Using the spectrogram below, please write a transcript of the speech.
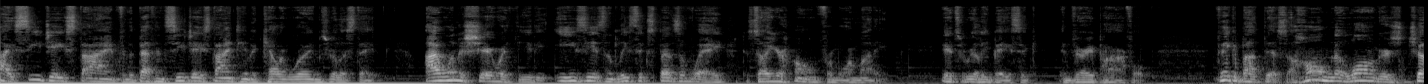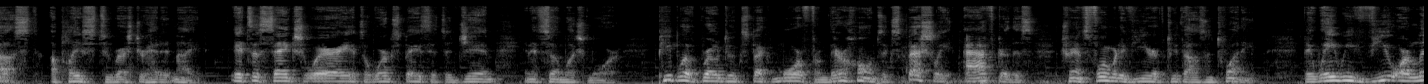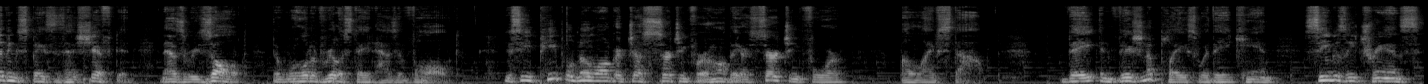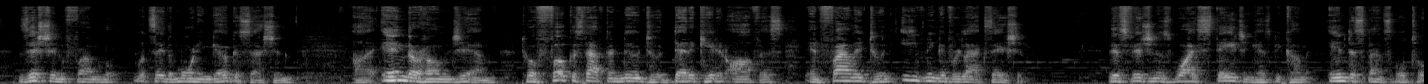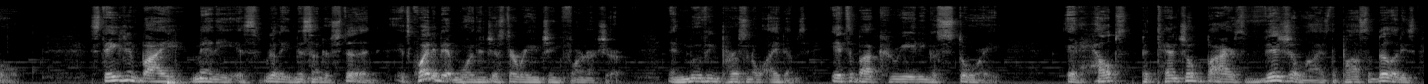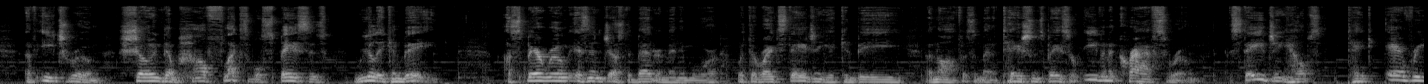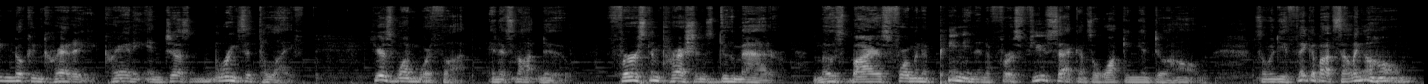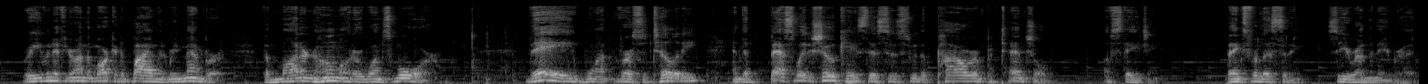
Hi, CJ Stein from the Beth and CJ Stein team at Keller Williams Real Estate. I want to share with you the easiest and least expensive way to sell your home for more money. It's really basic and very powerful. Think about this a home no longer is just a place to rest your head at night. It's a sanctuary, it's a workspace, it's a gym, and it's so much more. People have grown to expect more from their homes, especially after this transformative year of 2020. The way we view our living spaces has shifted, and as a result, the world of real estate has evolved. You see, people no longer just searching for a home, they are searching for a lifestyle. They envision a place where they can seamlessly transition from, let's say, the morning yoga session uh, in their home gym to a focused afternoon to a dedicated office and finally to an evening of relaxation. This vision is why staging has become indispensable tool. Staging by many is really misunderstood. It's quite a bit more than just arranging furniture and moving personal items. It's about creating a story. It helps potential buyers visualize the possibilities of each room, showing them how flexible spaces really can be. A spare room isn't just a bedroom anymore. With the right staging, it can be an office, a meditation space, or even a crafts room. Staging helps take every nook and cranny cranny and just brings it to life. Here's one more thought, and it's not new. First impressions do matter. Most buyers form an opinion in the first few seconds of walking into a home. So when you think about selling a home, or even if you're on the market to buy one, remember the modern homeowner wants more. They want versatility, and the best way to showcase this is through the power and potential of staging. Thanks for listening. See you around the neighborhood.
